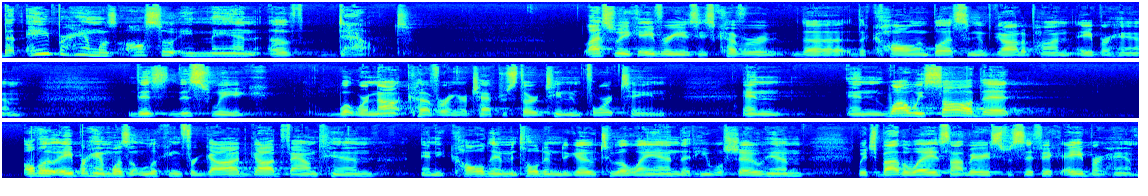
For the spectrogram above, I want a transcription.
But Abraham was also a man of doubt. Last week, Avery, as he's covered the, the call and blessing of God upon Abraham, this, this week, what we're not covering are chapters 13 and 14. And, and while we saw that although Abraham wasn't looking for God, God found him and he called him and told him to go to a land that he will show him, which, by the way, is not very specific. Abraham,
